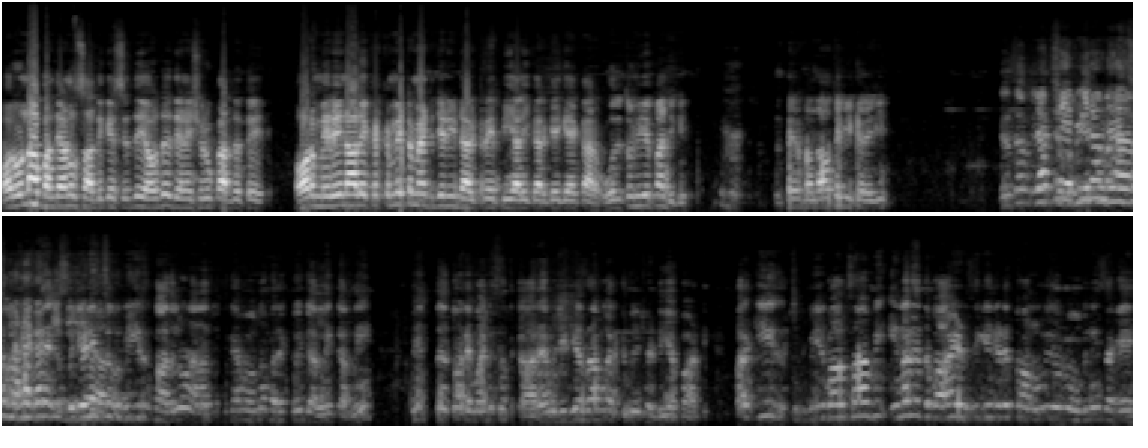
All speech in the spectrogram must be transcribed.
ਔਰ ਉਹਨਾਂ ਬੰਦਿਆਂ ਨੂੰ ਸੱਦ ਕੇ ਸਿੱਧੇ ਅਹੁਦੇ ਦੇਣੇ ਸ਼ੁਰੂ ਕਰ ਦਿੱਤੇ। ਔਰ ਮੇਰੇ ਨਾਲ ਇੱਕ ਕਮਿਟਮੈਂਟ ਜਿਹੜੀ ਡਾਕਟਰ ਏਪੀ ਵਾਲੀ ਕਰਕੇ ਗਏ ਘਰ ਉਹਦੇ ਤੋਂ ਵੀ ਇਹ ਭੱਜ ਗਏ। ਫਿਰ ਬੰਦਾ ਉੱਥੇ ਕੀ ਕਰੇ ਜੀ? ਡਾਕਟਰ ਏਪੀ ਹੈਗਾ? ਜਿਹੜੀ ਸੁਖਬੀਰ ਬਾਦਲ ਹੋਣਾ ਨਾ ਤੁਸੀਂ ਕਹਿੰਦੇ ਮੈਂ ਉਹਨਾਂ ਬਾਰੇ ਕੋਈ ਗੱਲ ਨਹੀਂ ਕਰਨੀ। ਤੁਹਾਡੇ ਮਨ 'ਚ ਸਤਿਕਾਰ ਹੈ ਮਜੀਠੀਆ ਸਾਹਿਬ ਕਰਕੇ ਤੁਸੀਂ ਛੱਡੀ ਆ ਪਾਰਟੀ। ਪਰ ਕੀ ਸੁਖਬੀਰ ਬਾਦਲ ਸਾਹਿਬ ਵੀ ਇਹਨਾਂ ਦੇ ਦਬਾਅ ਹੇਠ ਸੀਗੇ ਜਿਹੜੇ ਤੁਹਾਨੂੰ ਵੀ ਰੋਕ ਨਹੀਂ ਸਕੇ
